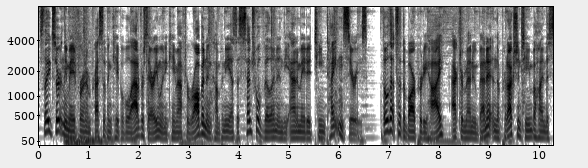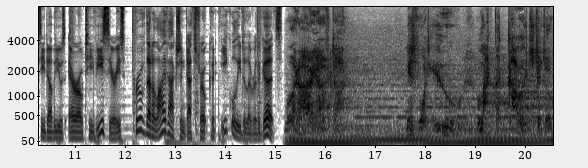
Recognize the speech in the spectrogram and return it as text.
Slade certainly made for an impressive and capable adversary when he came after Robin and Company as a central villain in the animated Teen Titans series. Though that set the bar pretty high, actor Manu Bennett and the production team behind the CW's Arrow TV series proved that a live action Deathstroke could equally deliver the goods. What I have done is what you lack the courage to do.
